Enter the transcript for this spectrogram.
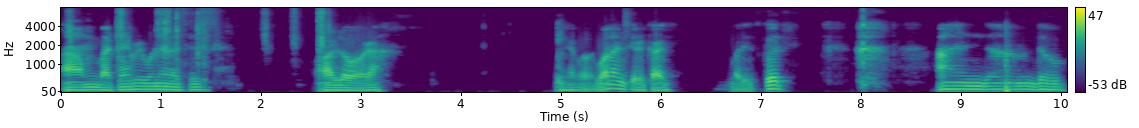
Um, but everyone else is. Allora, we have a volunteer card, but it's good. And um, the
